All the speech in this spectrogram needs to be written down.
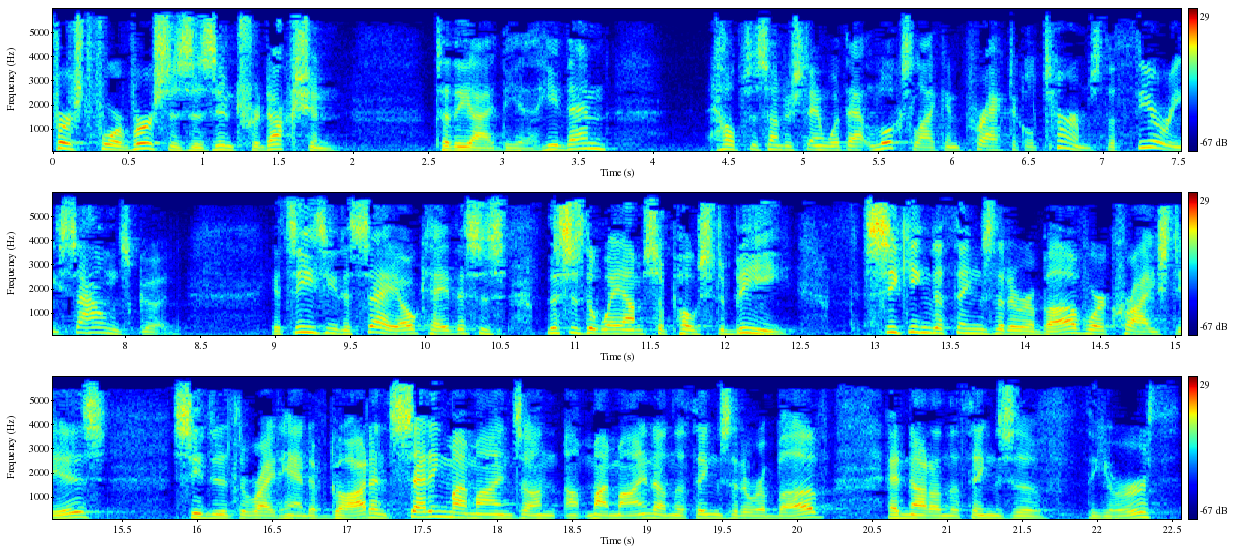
first four verses is introduction to the idea. He then helps us understand what that looks like in practical terms. The theory sounds good. It's easy to say, okay, this is, this is the way I'm supposed to be. Seeking the things that are above where Christ is, seated at the right hand of God, and setting my, minds on, uh, my mind on the things that are above and not on the things of the earth.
